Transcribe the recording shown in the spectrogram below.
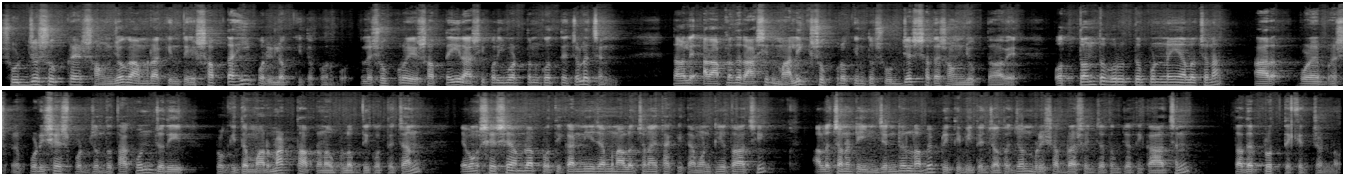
সূর্য শুক্রের সংযোগ আমরা কিন্তু এ সপ্তাহেই পরিলক্ষিত করব। তাহলে শুক্র এ সপ্তাহেই রাশি পরিবর্তন করতে চলেছেন। তাহলে আর আপনাদের রাশির মালিক শুক্র কিন্তু সূর্যের সাথে সংযুক্ত হবে। অত্যন্ত গুরুত্বপূর্ণ এই আলোচনা। আর পরিশেষ পর্যন্ত থাকুন যদি প্রকৃত মর্মার্থ আপনারা উপলব্ধি করতে চান। এবং শেষে আমরা প্রতিকার নিয়ে যেমন আলোচনায় থাকি, তেমনটিও তো আছি। আলোচনাটি ইন জেনারেল হবে, পৃথিবীতে যতজন বৃষভ রাশির জাতক জাতিকা আছেন, তাদের প্রত্যেকের জন্য।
